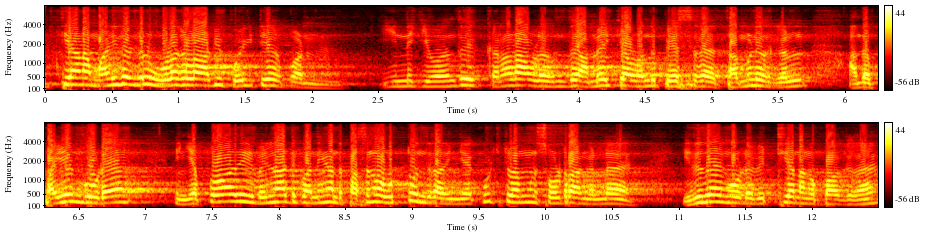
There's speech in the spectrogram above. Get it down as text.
இத்தியான மனிதர்கள் உலகளாவி போய்கிட்டே இருப்பானுங்க. இன்னைக்கு வந்து கனடாவில் இருந்து அமெரிக்காவுல இருந்து பேசுற தமிழர்கள் அந்த பையன் கூட நீங்கள் எப்போவாது வெளிநாட்டுக்கு வந்தீங்கன்னா அந்த பசங்களை விட்டு வந்துடாதீங்க கூட்டிட்டு வாங்கன்னு சொல்கிறாங்கல்ல இதுதான் எங்களோட வெற்றியாக நாங்கள் பார்க்குறேன்.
